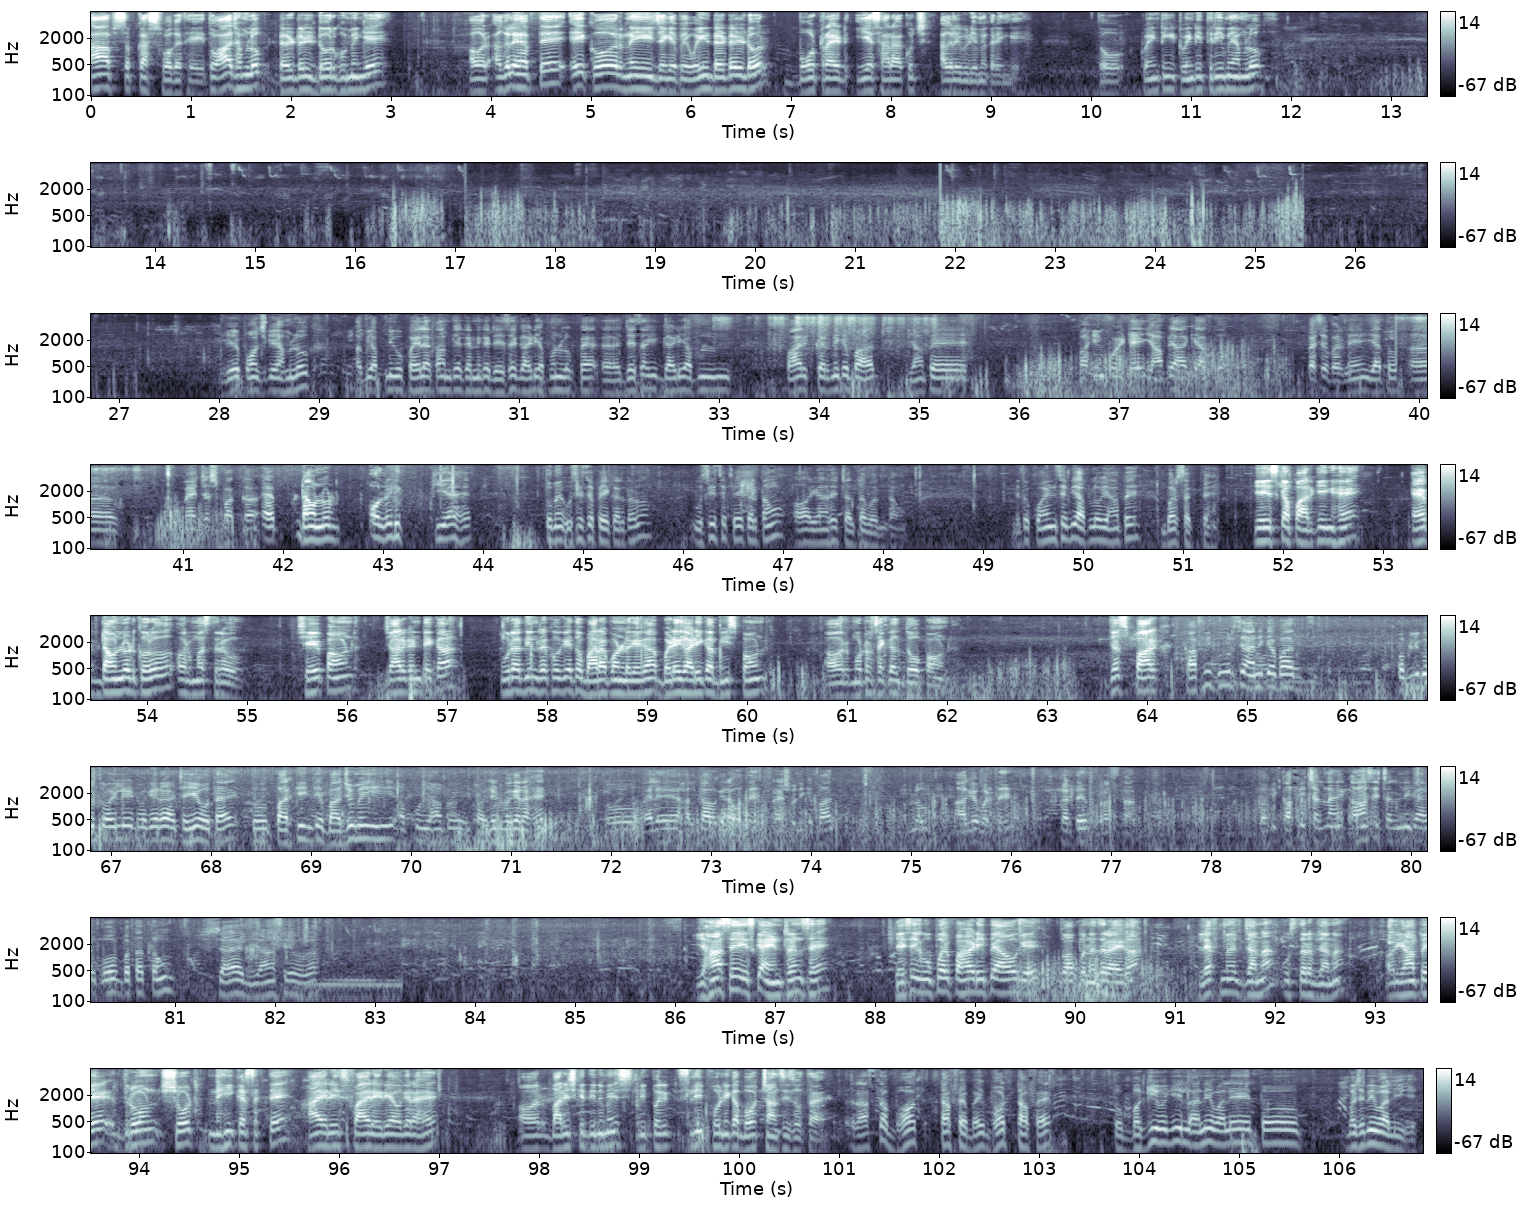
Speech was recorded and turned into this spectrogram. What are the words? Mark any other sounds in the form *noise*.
आप सबका स्वागत है। तो आज हम लोग डरडल डोर घूमेंगे और अगले हफ़्ते एक और नई जगह पे, वही डरडल डोर, बोट राइड, ये सारा कुछ अगले वीडियो में करेंगे। तो 2023 में हम लोग ये पहुँच गए हम लोग। अभी अपने को पहला काम क्या करने का जैसे गाड़ी अपन लोग जैसा कि गाड़ी अपन पार्क करने के बाद यहाँ पे पार्किंग पॉइंट है यहाँ पे आके आपको पैसे भरने हैं। या तो अ, मैं जस्ट पार्क का ऐप डाउनलोड ऑलरेडी किया है तो मैं उसी से पे करता हूँ उसी से पे करता हूँ और यहाँ से चलता बनता हूँ। ये तो कॉइन से भी आप लोग यहाँ पे भर सकते हैं। ये इसका पार्किंग है ऐप डाउनलोड करो और मस्त रहो। छः पाउंड चार घंटे का पूरा दिन रखोगे तो बारह पाउंड लगेगा, बड़े गाड़ी का बीस पाउंड और मोटरसाइकिल दो पाउंड जस्ट पार्क काफ़ी दूर से आने के बाद पब्लिक को टॉयलेट वगैरह चाहिए होता है तो पार्किंग के बाजू में ही आपको यहाँ पे टॉयलेट वगैरह है। तो पहले हल्का वगैरह होते हैं फ्रेश होने के बाद हम लोग आगे बढ़ते हैं, करते हैं प्रस्थान तो अभी काफ़ी चलना है, कहाँ से चलने का है वो बताता हूँ, शायद यहाँ से होगा। यहाँ से इसका एंट्रेंस है। जैसे ऊपर पहाड़ी पे आओगे तो आपको नज़र आएगा। लेफ़्ट में जाना, उस तरफ़ जाना। और यहाँ पे ड्रोन शॉट नहीं कर सकते। हाई रिस्क फायर एरिया वगैरह है। और बारिश के दिनों में स्लीपर स्लीप होने का बहुत चांसेस होता है। रास्ता बहुत टफ है भाई, बहुत टफ है। तो बगी वगी लाने वाले तो बजने वाली है।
